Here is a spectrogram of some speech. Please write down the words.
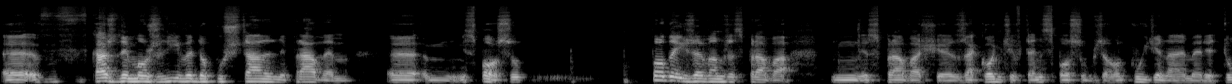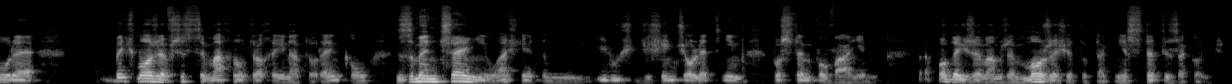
e, w każdy możliwy, dopuszczalny prawem e, sposób. Podejrzewam, że sprawa, sprawa się zakończy w ten sposób, że on pójdzie na emeryturę, być może wszyscy machną trochę i na to ręką, zmęczeni właśnie tym iluś dziesięcioletnim postępowaniem. Podejrzewam, że może się to tak niestety zakończyć.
